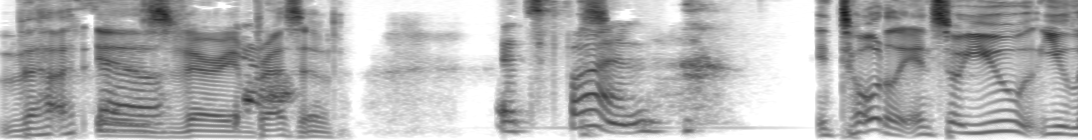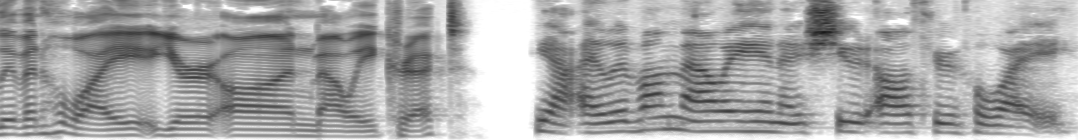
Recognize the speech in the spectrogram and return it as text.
That so, is very yeah. impressive. It's fun. Totally. And so you you live in Hawaii. You're on Maui, correct? Yeah, I live on Maui and I shoot all through Hawaii.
